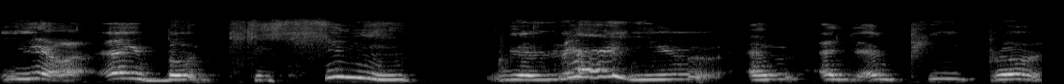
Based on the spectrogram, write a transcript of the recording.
you're able to see the value of other people,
